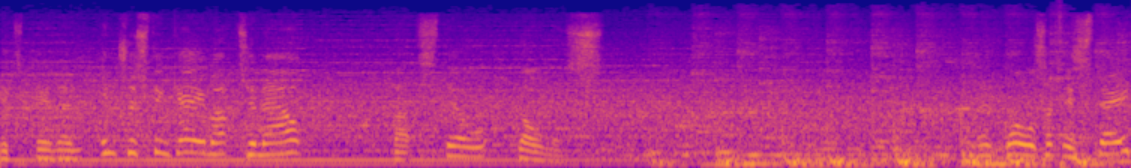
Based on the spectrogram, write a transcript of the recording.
It's been an interesting game up to now, but still goalless. No goals at this stage,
